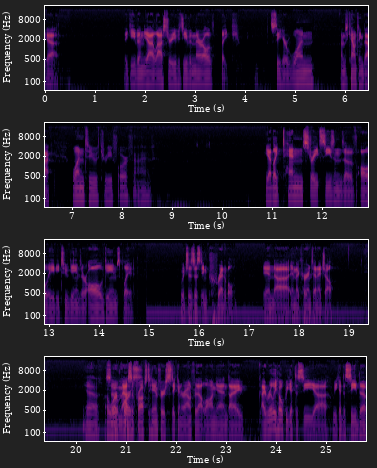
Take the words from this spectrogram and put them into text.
Yeah. Like even yeah, last year he was even there all like let's see here, one I'm just counting back. One, two, three, four, five. He had like ten straight seasons of all eighty two games or all games played which is just incredible in uh, in the current NHL. Yeah, a so workhorse. massive props to him for sticking around for that long, and I I really hope we get to see uh, we get to see the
